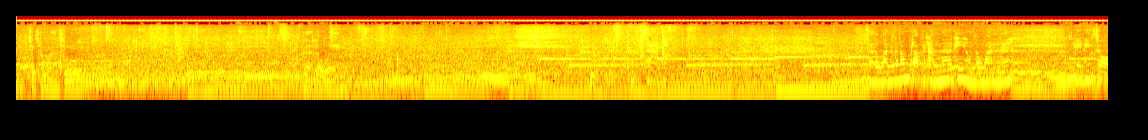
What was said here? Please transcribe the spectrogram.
ๆ ที่ทำงานที่นี่ และระเวงตกใจ แต่ตะวันก็ต้องกลับไปทำหน้าที่ของตะวันนะ เรียนให้จบ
